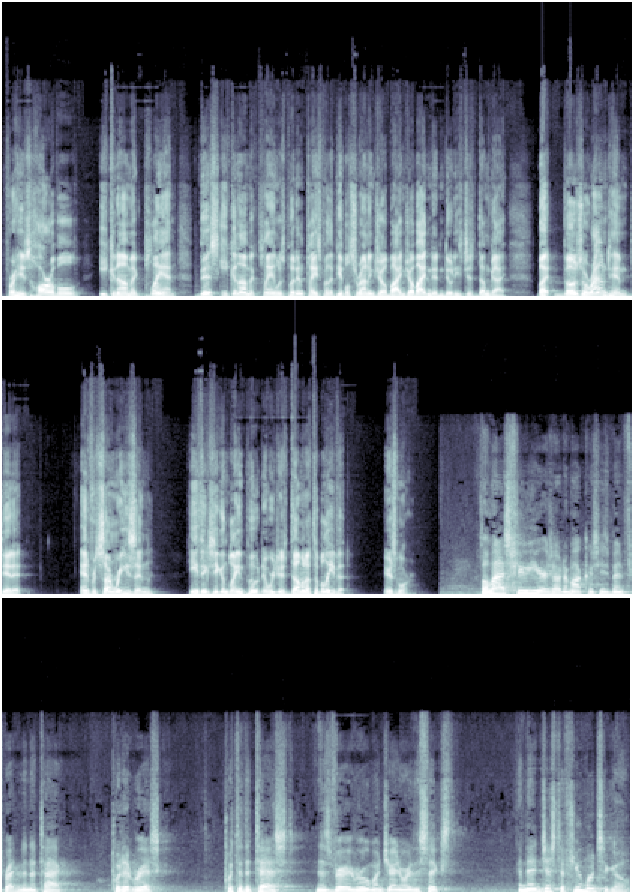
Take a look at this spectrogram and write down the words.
for his horrible economic plan. This economic plan was put in place by the people surrounding Joe Biden. Joe Biden didn't do it. He's just a dumb guy. But those around him did it. And for some reason, he thinks he can blame Putin, and we're just dumb enough to believe it. Here's more. The last few years, our democracy has been threatened and attacked, put at risk, put to the test in this very room on January the 6th. And then just a few months ago,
